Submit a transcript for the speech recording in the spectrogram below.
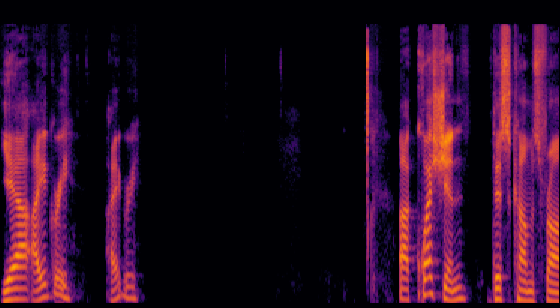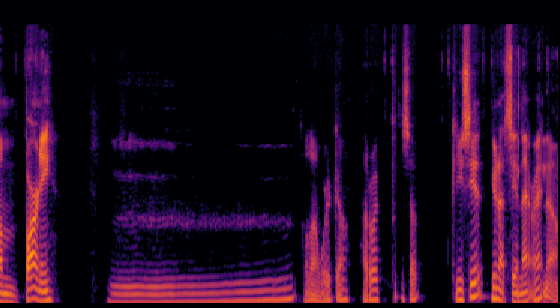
Yeah, I agree. I agree. Uh, question. This comes from Barney. hold on, where'd it go? How do I put this up? Can you see it? You're not seeing that, right? No.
